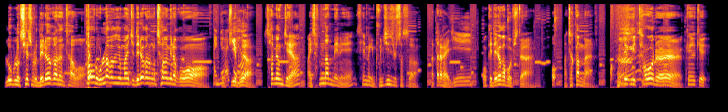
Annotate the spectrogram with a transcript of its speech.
로블록 최초로 내려가는 타워. 타워로 올라가기만 했지? 내려가는 건 처음이라고. 어, 안녕하세요. 뒤에 뭐야? 삼형제야? 아니 삼남매네. 세 명이 분신술 썼어. 나 따라가야지. 오케이 내려가 봅시다. 어 아, 잠깐만. 근데 여기 타워를 그냥 이렇게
